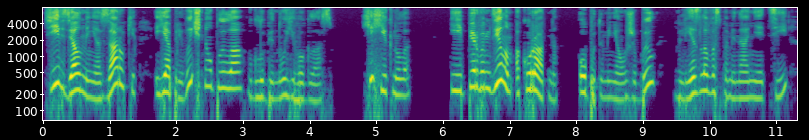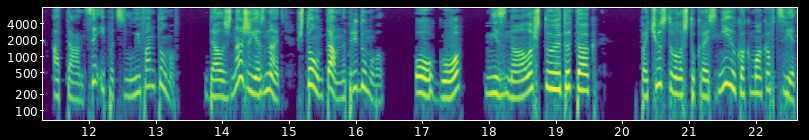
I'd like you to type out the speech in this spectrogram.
Ти взял меня за руки, и я привычно уплыла в глубину его глаз. Хихикнула. И первым делом аккуратно, опыт у меня уже был, влезла в воспоминания Ти о танце и поцелуе фантомов. Должна же я знать, что он там напридумывал. Ого! Не знала, что это так. Почувствовала, что краснею, как маков цвет.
